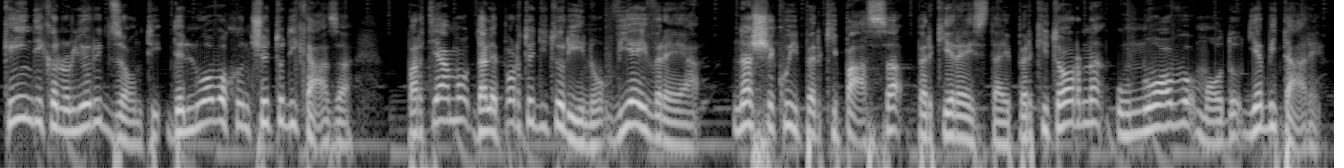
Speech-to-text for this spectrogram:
che indicano gli orizzonti del nuovo concetto di casa. Partiamo dalle porte di Torino, via Ivrea. Nasce qui per chi passa, per chi resta e per chi torna un nuovo modo di abitare.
